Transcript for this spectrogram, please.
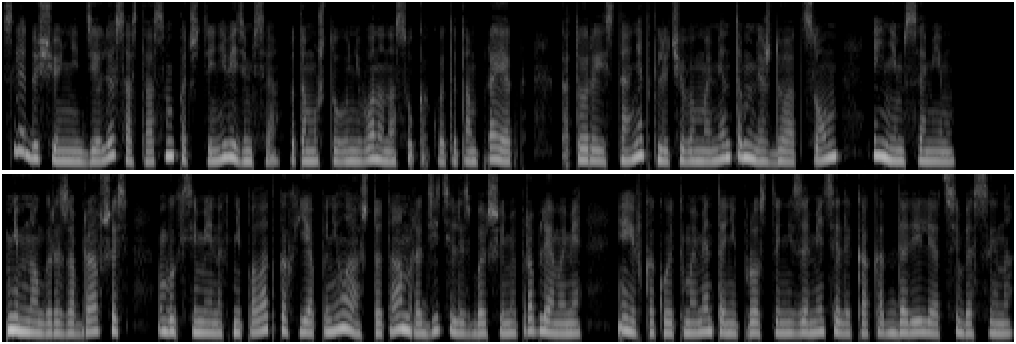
Следующую неделю со Стасом почти не видимся, потому что у него на носу какой-то там проект, который станет ключевым моментом между отцом и ним самим. Немного разобравшись в их семейных неполадках, я поняла, что там родители с большими проблемами, и в какой-то момент они просто не заметили, как отдалили от себя сына.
